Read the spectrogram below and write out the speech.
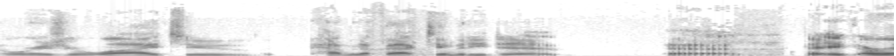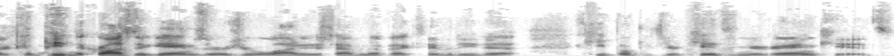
or is your why to have enough activity to, uh, or compete in the CrossFit Games, or is your why to just have enough activity to keep up with your kids and your grandkids?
